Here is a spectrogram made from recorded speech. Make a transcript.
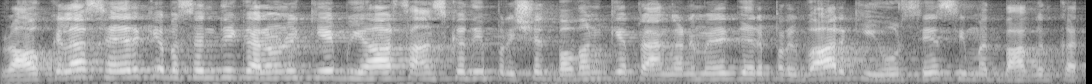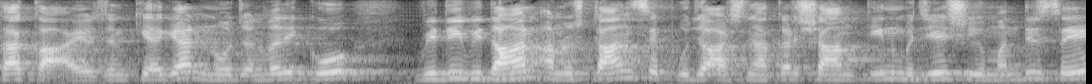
राउरकेला शहर के बसंती कॉलोनी के बिहार सांस्कृतिक परिषद भवन के प्रांगण में घर परिवार की ओर से श्रीमद भागवत कथा का आयोजन किया गया। 9 जनवरी को विधि विधान अनुष्ठान से पूजा अर्चना कर शाम तीन बजे शिव मंदिर से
